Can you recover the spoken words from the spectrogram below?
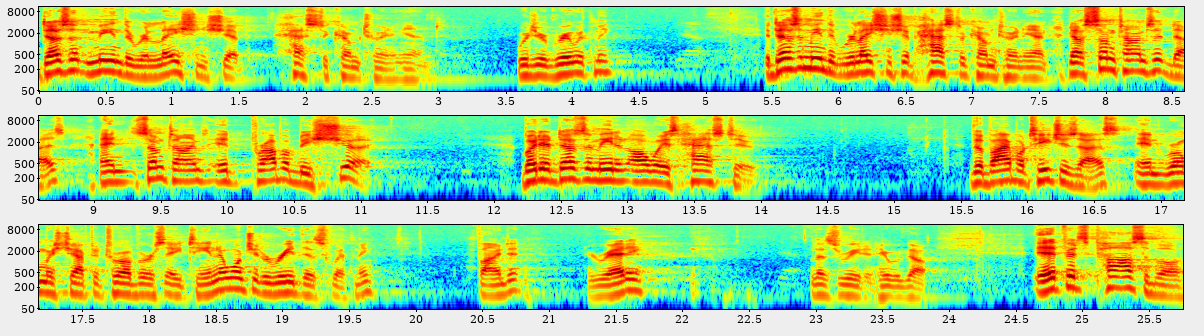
doesn't mean the relationship has to come to an end. Would you agree with me? It doesn't mean that relationship has to come to an end. Now, sometimes it does, and sometimes it probably should, but it doesn't mean it always has to. The Bible teaches us in Romans chapter 12, verse 18. I want you to read this with me. Find it. You ready? Let's read it. Here we go. If it's possible,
